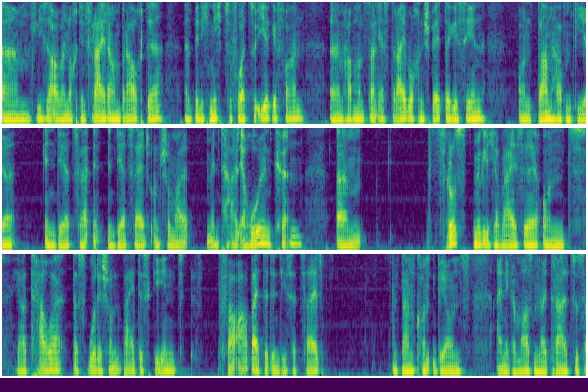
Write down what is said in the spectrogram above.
ähm, Lisa aber noch den Freiraum brauchte, äh, bin ich nicht sofort zu ihr gefahren, äh, haben uns dann erst drei Wochen später gesehen und dann haben wir in der Zeit, in der Zeit uns schon mal mental erholen können. Ähm, Frust möglicherweise und ja, Trauer, das wurde schon weitestgehend verarbeitet in dieser Zeit. Und dann konnten wir uns einigermaßen neutral zus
